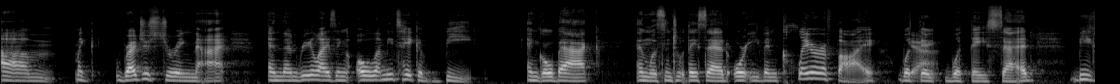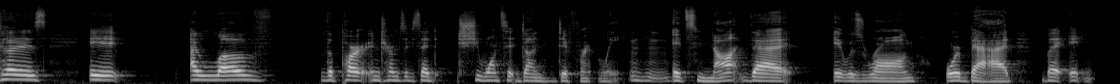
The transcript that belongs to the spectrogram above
Um, like registering that and then realizing, oh, let me take a beat and go back and listen to what they said or even clarify what yeah. they what they said because it I love the part in terms of he said she wants it done differently. Mm-hmm. It's not that it was wrong or bad, but it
